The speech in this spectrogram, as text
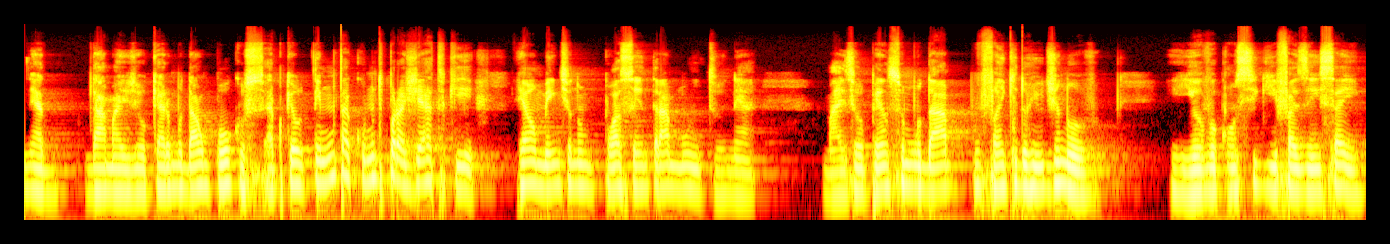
né? Dá, mas eu quero mudar um pouco. É porque eu tenho muita, muito projeto que realmente eu não posso entrar muito, né? Mas eu penso mudar o funk do Rio de novo. E eu vou conseguir fazer isso aí.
